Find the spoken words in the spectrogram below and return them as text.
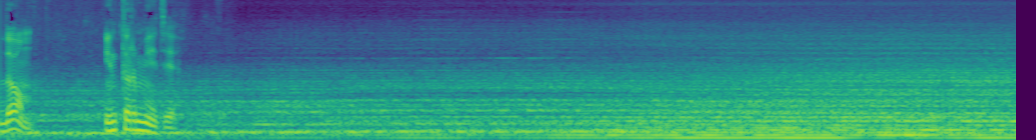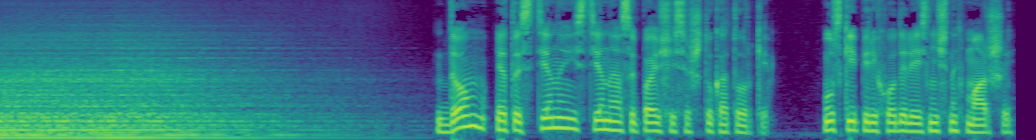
Дом. Интермедия. Дом — это стены и стены осыпающейся штукатурки. Узкие переходы лестничных маршей,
